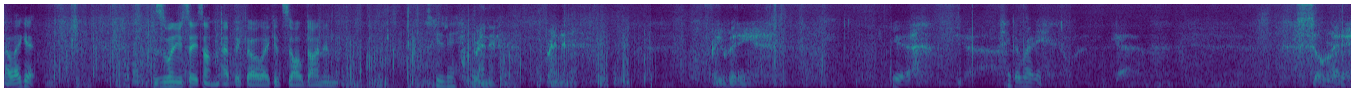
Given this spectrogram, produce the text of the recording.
I like it. This is when you say something epic though, like it's all done and Excuse me. Brandon, Brandon, are you ready? Yeah, Yeah, I think I'm ready. yeah. so ready.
